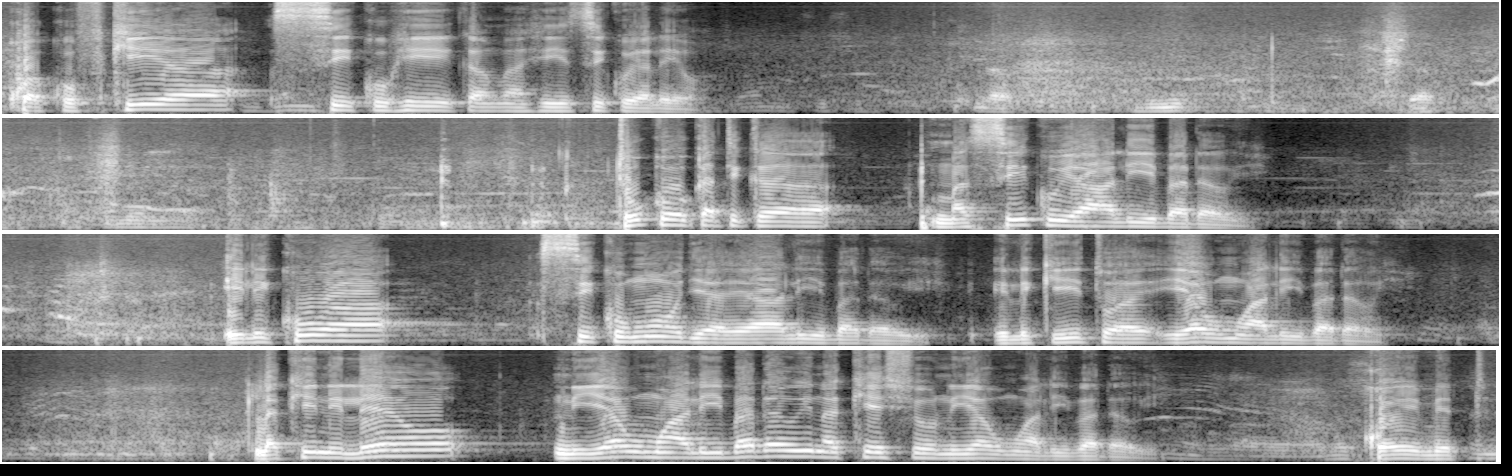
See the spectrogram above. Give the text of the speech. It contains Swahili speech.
kwa kufikia siku hii kama hii siku ya leo. Tuko katika masiku ya Ali Badawi. Ilikuwa siku moja ya Ali Badawi, ilikiitwa Yaumu Ali Badawi, lakini leo ni Yaumu Ali Badawi na kesho ni Yaumu Ali Badawi. Kwa hiyo imet...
